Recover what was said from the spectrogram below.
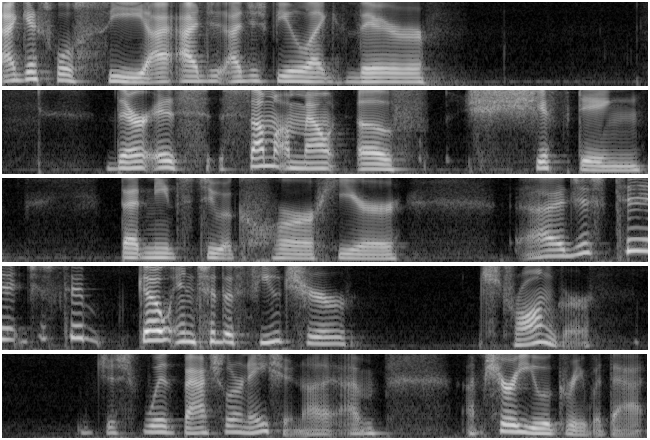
I guess we'll see. I I, I just feel like there there is some amount of shifting that needs to occur here uh, just to just to go into the future stronger just with bachelor nation I, i'm i'm sure you agree with that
